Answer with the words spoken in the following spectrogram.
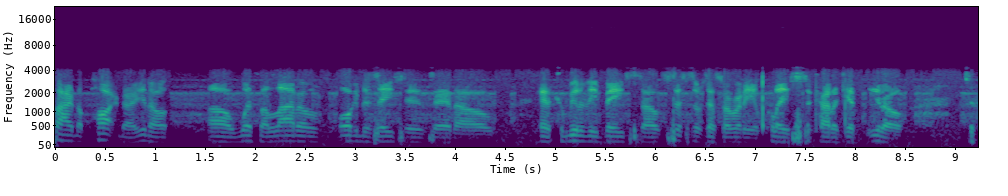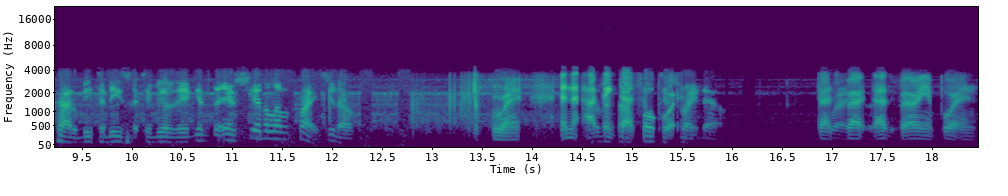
trying to partner, you know, uh, with a lot of organizations and uh, and community-based uh, systems that's already in place to kind of get, you know, to kind of meet the needs of the community and get the, and share the love of Christ, you know. Right, and I so think that's, that's important right now. That's right, very right. that's very important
